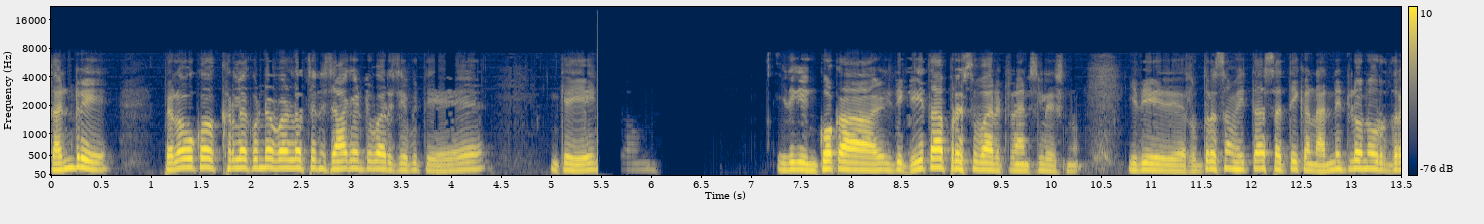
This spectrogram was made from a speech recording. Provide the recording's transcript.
తండ్రి పిలవకొక్కర్ లేకుండా వెళ్ళొచ్చని చాగంటి వారు చెబితే ఇంకా ఏం ఇది ఇంకొక ఇది గీతా ప్రెస్ వారి ట్రాన్స్లేషను. ఇది రుద్ర సంహిత సతీఖండ అన్నింటిలోనూ రుద్ర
